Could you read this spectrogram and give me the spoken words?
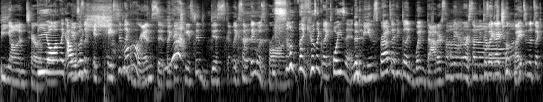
beyond terrible. Beyond, like, I it was, was like, like, it tasted like rancid. Like Yeah. it tasted disgust like something was wrong. Some, like it was like, Like, poison. the bean sprouts I think like went bad or something Oh, or something because like I took bites and it's like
